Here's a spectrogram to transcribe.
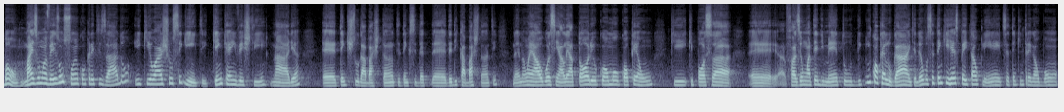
Bom, mais uma vez um sonho concretizado e que eu acho o seguinte, quem quer investir na área é, tem que estudar bastante, tem que se de, é, dedicar bastante. Né? Não é algo assim aleatório como qualquer um que, que possa é, fazer um atendimento de, em qualquer lugar, entendeu? Você tem que respeitar o cliente, você tem que entregar um bom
